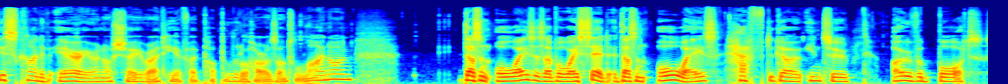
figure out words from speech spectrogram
this kind of area, and I'll show you right here if I pop a little horizontal line on, doesn't always, as I've always said, it doesn't always have to go into overbought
